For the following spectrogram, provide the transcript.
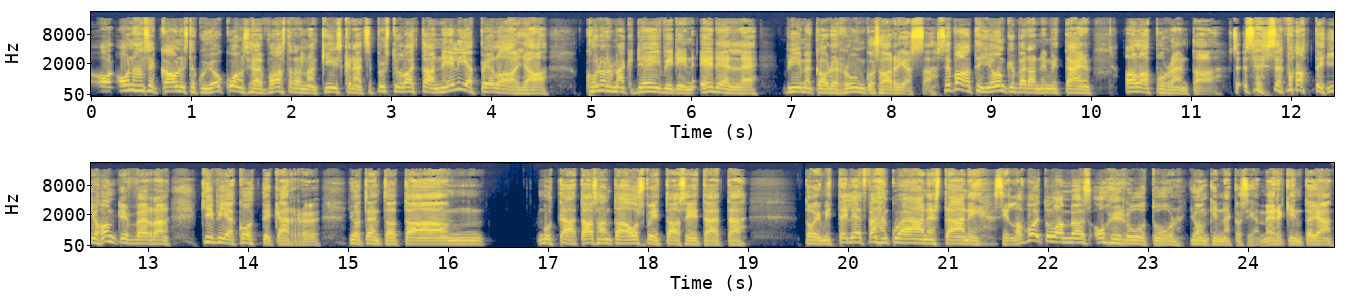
on, onhan se kaunista, kun joku on siellä vastarannan kiiskenä, että se pystyy laittamaan neljä pelaajaa Conor McDavidin edelle viime kauden runkosarjassa. Se vaatii jonkin verran nimittäin alapurentaa. Se, se, se vaatii jonkin verran kiviä kottikärryä, joten tota, mm, mutta tämä taas antaa osviittaa siitä, että toimittelijat vähän kuin äänestää, niin silloin voi tulla myös ohiruutuun jonkinnäköisiä merkintöjä.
